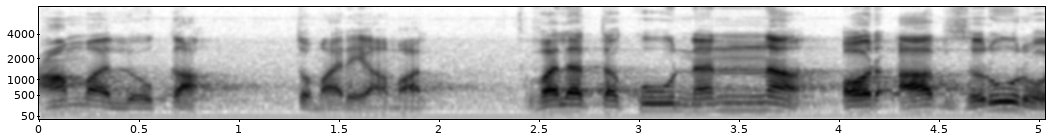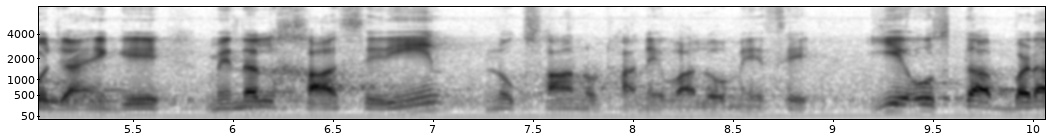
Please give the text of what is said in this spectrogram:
आमलों का। तुम्हारे अमाल। वला तकू नन्ना और आप ज़रूर हो जाएँगे मिनल खासरीन, नुकसान उठाने वालों में से। ये उसका बड़ा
